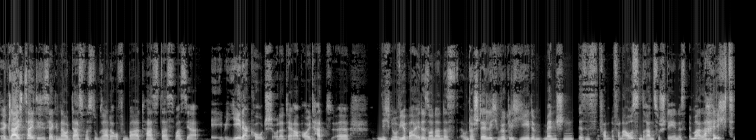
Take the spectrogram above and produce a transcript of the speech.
äh, gleichzeitig ist ja genau das, was du gerade offenbart hast, das, was ja jeder Coach oder Therapeut hat. Äh, nicht nur wir beide, sondern das unterstelle ich wirklich jedem Menschen. Das ist von, von außen dran zu stehen, ist immer leicht,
